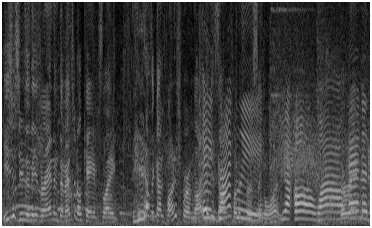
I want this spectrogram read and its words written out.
He's just using these random dimensional caves. Like he hasn't gotten punished for him though. I think he's gotten punished for a single one. Yeah. Oh wow. And a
